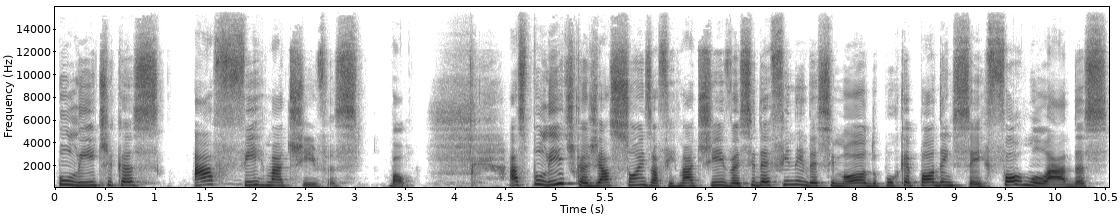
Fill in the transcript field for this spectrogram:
políticas afirmativas. Bom, as políticas de ações afirmativas se definem desse modo porque podem ser formuladas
